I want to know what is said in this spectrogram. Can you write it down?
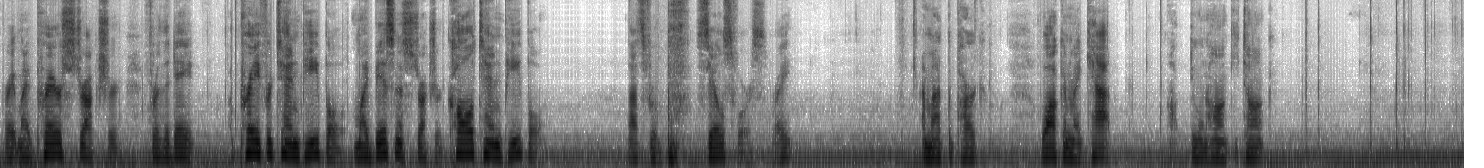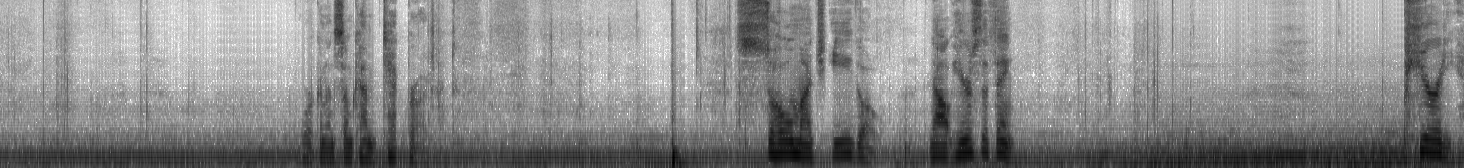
Right? My prayer structure for the day pray for 10 people. My business structure, call 10 people. That's for pff, Salesforce, right? I'm at the park walking my cat, doing honky tonk. Working on some kind of tech project. So much ego. Now, here's the thing purity.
